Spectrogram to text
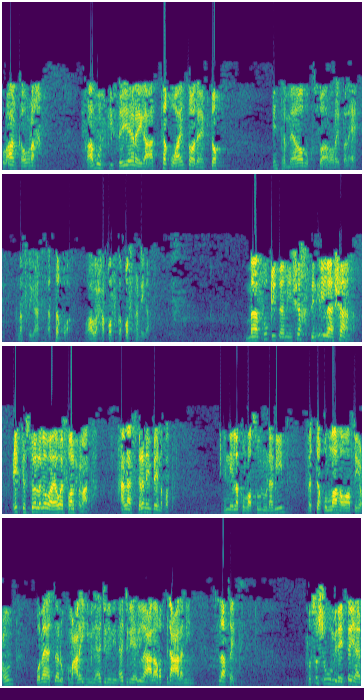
qur'aanka un qaamuuskiisa iyo ereyga attaqwa intooda egto inta meeloodu ku soo arooray bal eeg lafdigaasi attaqwa. Waa waxa qofka qof ka dhiga. Maa fuqida min shaksin ilaa shaana cid kastoo laga waayo way fool xumaata maxaan la asgaranayn bay noqota inii lakum rasuulun amiin faataquu llaha waatiicuun wamaa as'alukum calayhi min ajrin in ajriya ila calaa rabbi alcaalamiin sidaasay tahy rusushu wuu midaysan yahay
